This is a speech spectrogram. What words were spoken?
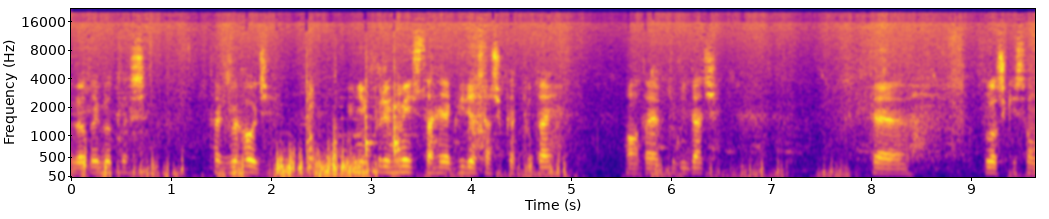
Dlatego też tak wychodzi. I w niektórych miejscach jak widać na przykład tutaj, o tak jak tu widać, te bloczki są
